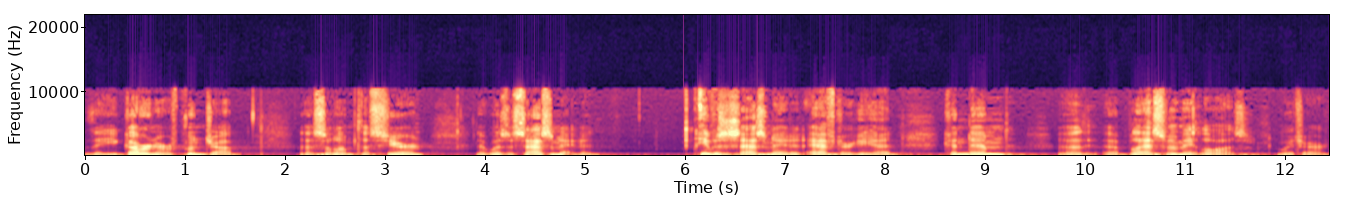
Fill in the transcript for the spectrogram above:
the governor of Punjab, Salman Taseer, was assassinated. He was assassinated after he had condemned uh, blasphemy laws, which are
